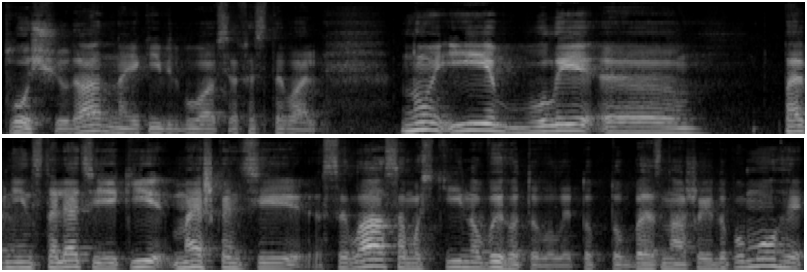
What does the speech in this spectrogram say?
площу, да, на якій відбувався фестиваль. Ну і були е, певні інсталяції, які мешканці села самостійно виготовили, тобто без нашої допомоги.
